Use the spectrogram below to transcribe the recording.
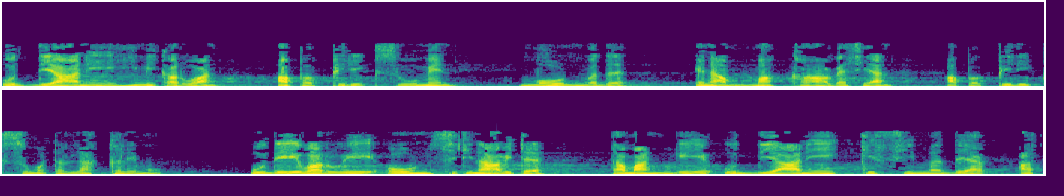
උද්‍යානයේ හිමිකරුවන් අප පිරික්සූමෙන් මොවුන්මද එනම් මක්කා වැසියන් අප පිරික්සුමට ලක් කලෙමු. උදේ වරුවේ ඔවුන් සිටිනා විට Tamanගේ උද්‍යානයේ කිසිම දෙයක් අත්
